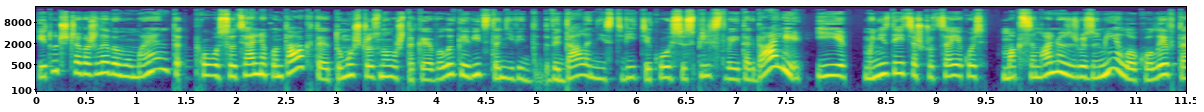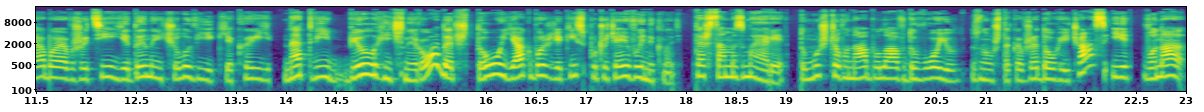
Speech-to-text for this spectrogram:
І тут ще важливий момент про соціальні контакти, тому що знову ж таки великий відстані від віддаленість від якогось суспільства і так далі. І мені здається, що це якось максимально зрозуміло, коли в тебе в житті єдиний чоловік, який не твій біологічний родич, то якби ж якісь почуття й виникнуть. Те ж саме з Мері, тому що вона була вдовою знову ж таки вже довгий час, і вона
